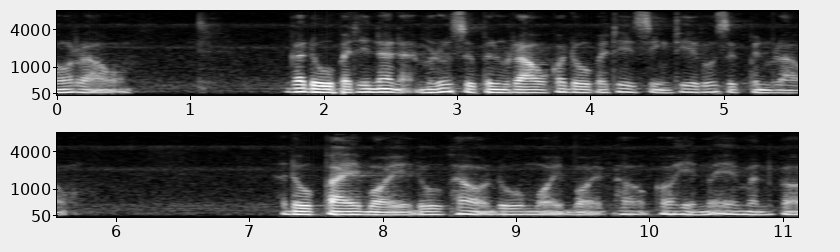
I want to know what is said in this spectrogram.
ของเรา ก็ดูไปที่นั่นอะมันรู้สึกเป็นเราก็ดูไปที่สิ่งที่รู้สึกเป็นเรา ดูไปบ่อยดูเข้าดูบ่อยบ่อยเข้าก็เห็นว่าเอมันก็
